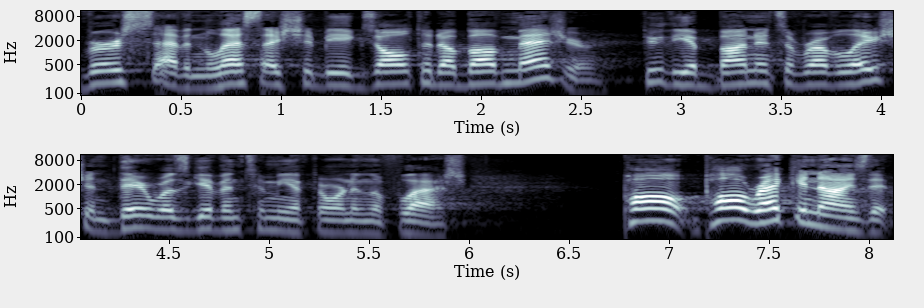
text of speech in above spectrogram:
Verse 7 Lest I should be exalted above measure through the abundance of revelation, there was given to me a thorn in the flesh. Paul, Paul recognized it.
